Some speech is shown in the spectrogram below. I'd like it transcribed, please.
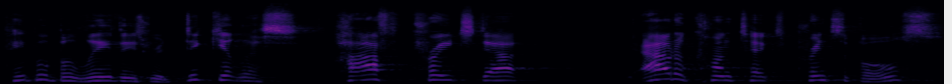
People believe these ridiculous, half preached out out of context principles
